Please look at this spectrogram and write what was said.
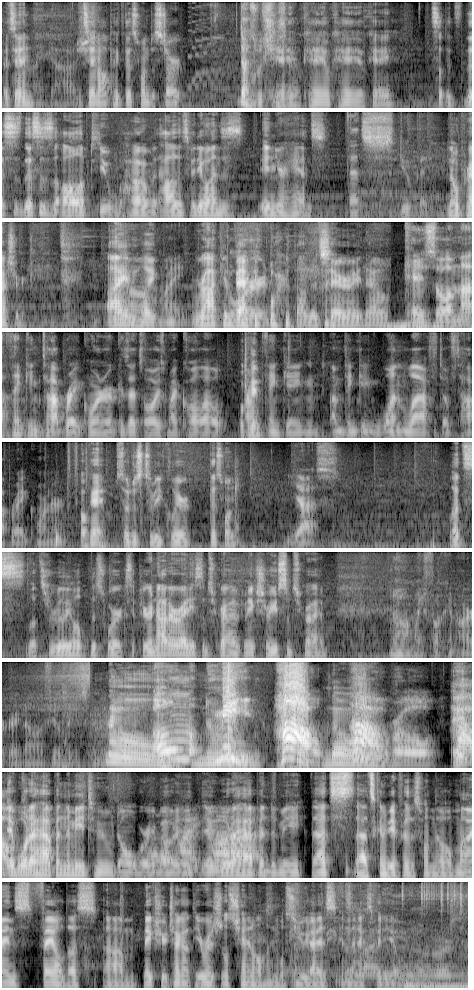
It's in. Oh my gosh. It's in. I'll pick this one to start. That's what she Okay, said. okay, okay, okay. So it's, this is this is all up to you. However, how this video ends is in your hands. That's stupid. No pressure. I am Oh like rocking back and forth on the chair right now. Okay, so I'm not thinking top right corner because that's always my call out. Okay. I'm thinking I'm thinking one left of top right corner. Okay, so just to be clear, this one. Yes. Let's let's really hope this works. If you're not already subscribed, make sure you subscribe. Oh, my fucking heart right now. It feels like it's gonna. No. Oh, no. me? How? No. How, bro? How? It, it would have happened to me too. Don't worry Oh about my it. It would have happened to me. That's that's gonna be it for this one though. Mine's failed us. Um, make sure you check out the originals channel, and we'll see you guys in the next video. University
